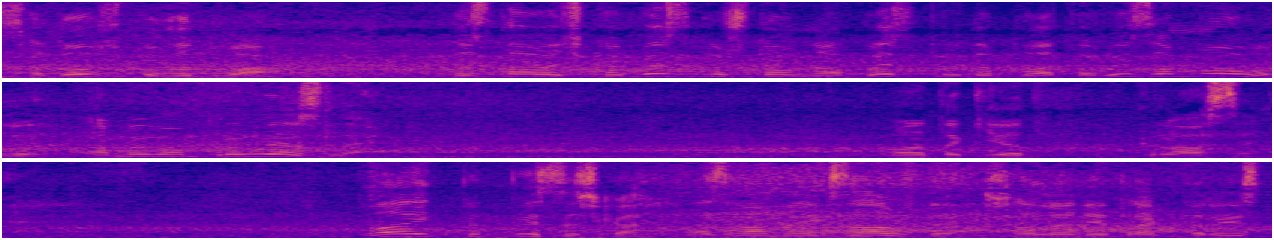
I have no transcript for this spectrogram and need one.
Садовського, 2. Доставочка безкоштовна, без предоплати. Ви замовили, а ми вам привезли. Отакий от красень. Лайк, підписочка. А з вами, як завжди, шалений тракторист.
